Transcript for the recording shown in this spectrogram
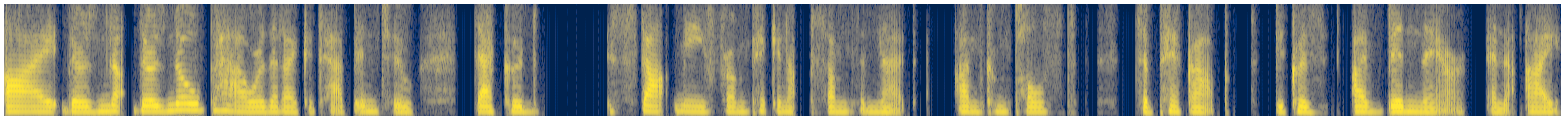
"I there's no there's no power that I could tap into that could stop me from picking up something that I'm compulsed to pick up because I've been there and I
